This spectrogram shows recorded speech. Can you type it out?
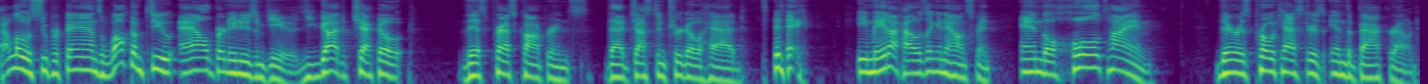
Hello, super fans. Welcome to Alberta News and Views. You got to check out this press conference that Justin Trudeau had today. He made a housing announcement, and the whole time there is protesters in the background.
